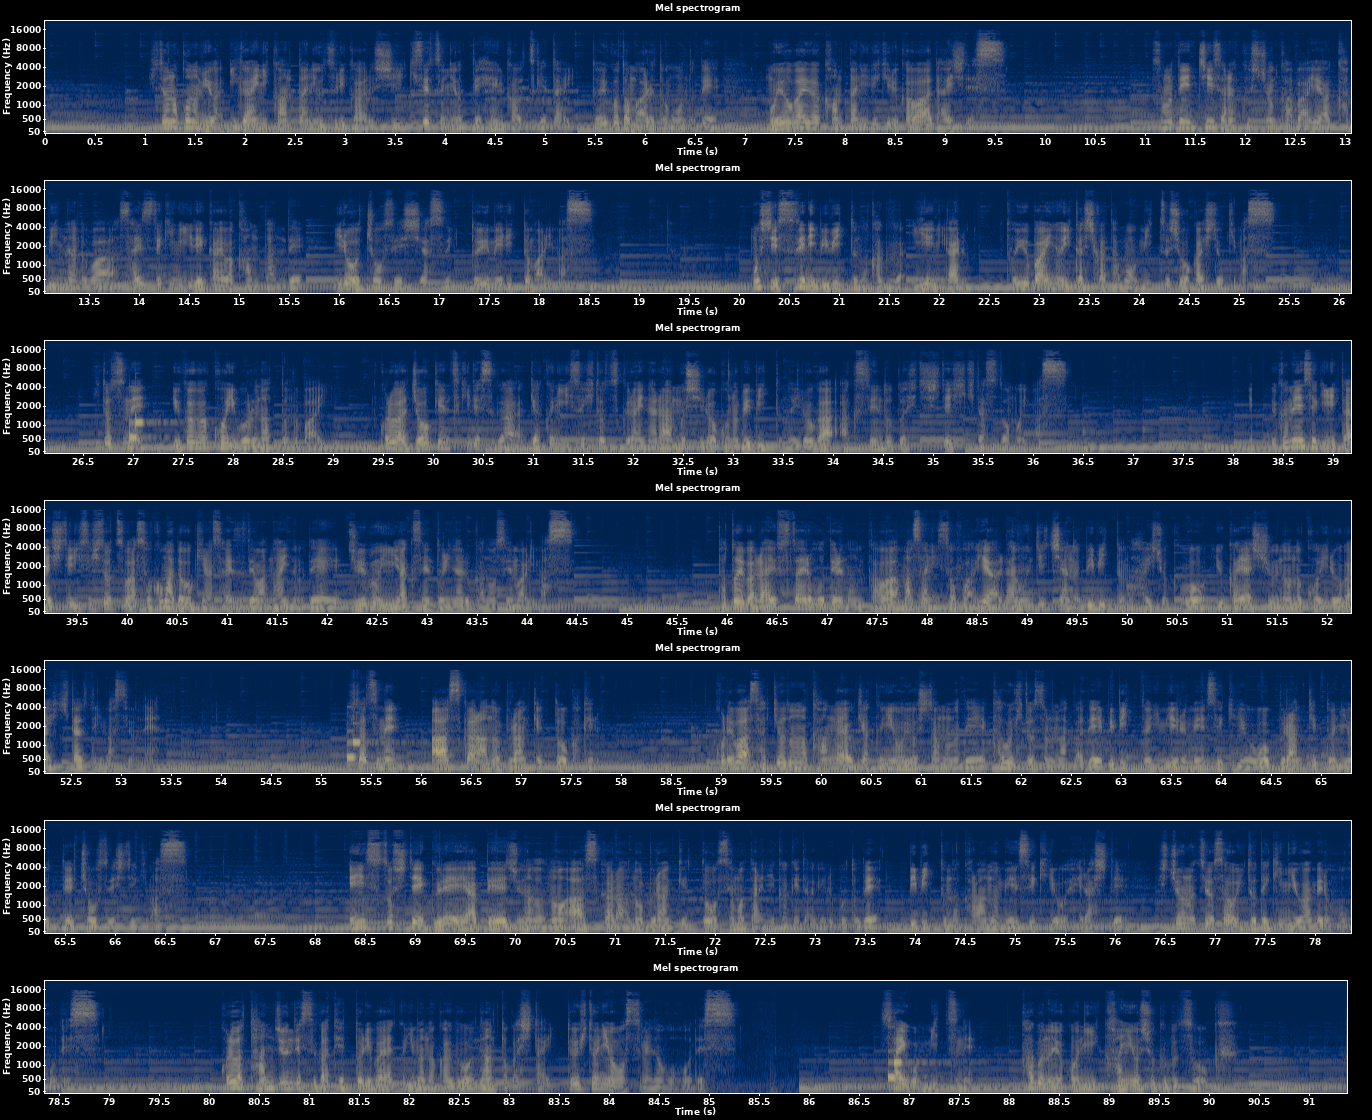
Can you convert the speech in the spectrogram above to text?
人の好みは意外に簡単に移り変わるし季節によって変化をつけたい。ということもあると思うので模様替えが簡単にできるかは大事です。その点小さなクッションカバーや花瓶などはサイズ的に入れ替えは簡単で色を調整しやすい。というメリットもあります。もしすでにビビッドな家具が家にある。という場合の活かし方も3つ紹介しておきます。1つ目床が濃いウォルナットの場合。これは条件付きですが逆に椅子1つくらいならむしろこのビビッドな色がアクセントとして引き立つと思います。床面積に対して椅子1つはそこまで大きなサイズではないので十分いいアクセントになる可能性もあります。例えばライフスタイルホテルなんかはまさにソファやラウンジチェアのビビッドな配色を床や収納の濃い色が引き立てていますよね。2つ目アースカラーのブランケットをかける。これは先ほどの考えを逆に応用したもので家具一つの中でビビッドに見える面積量をブランケットによって調整していきます。演出としてグレーやベージュなどのアースカラーのブランケットを背もたれにかけてあげることでビビッドなカラーの面積量を減らして主張の強さを意図的に弱める方法です。これは単純ですが手っ取り早く今の家具を何とかしたいという人にはおすすめの方法です。最後3つ目。家具の横に観葉植物を置く。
